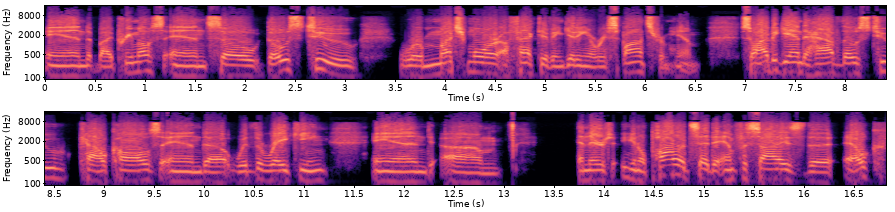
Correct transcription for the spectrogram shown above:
and by primos. And so those two were much more effective in getting a response from him. So I began to have those two cow calls and uh, with the raking and um, and there's you know Paul had said to emphasize the elk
